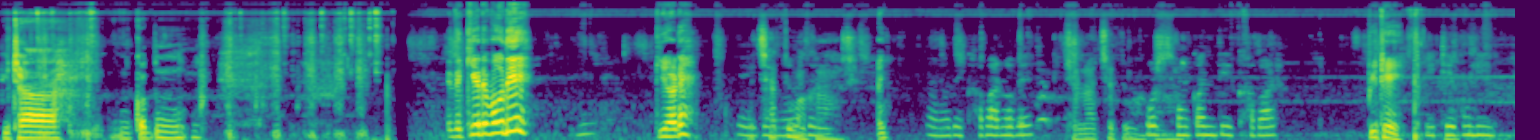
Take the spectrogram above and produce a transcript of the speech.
পিঠা কত এটা কি রে বৌদি কি হটে ছাতু আমাদের খাবার হবে পৌষ সংক্রান্তির খাবার পিঠে পিঠে পুলি ও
